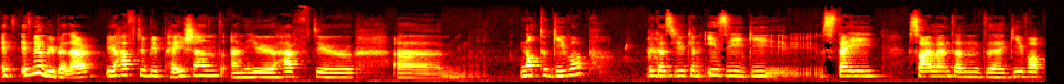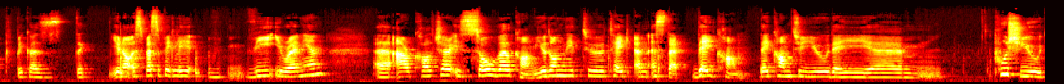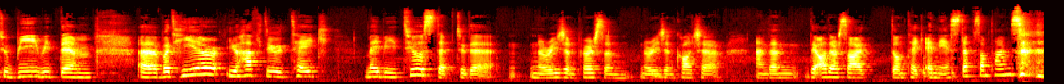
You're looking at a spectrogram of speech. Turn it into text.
it it will be better. You have to be patient, and you have to um, not to give up because you can easily gi- stay silent and uh, give up because the you know, specifically we Iranian, uh, our culture is so welcome. You don't need to take an, a step. They come. They come to you. They um, push you to be with them. Uh, but here you have to take maybe two step to the Norwegian person, Norwegian culture, and then the other side don't take any step sometimes.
